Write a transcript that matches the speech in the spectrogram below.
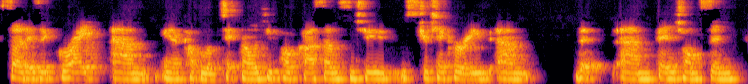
So, there's a great um, you know couple of technology podcasts I listen to, Stratechery, um, that um, Ben Thompson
